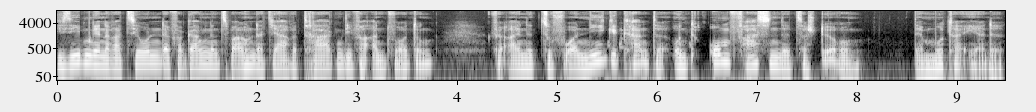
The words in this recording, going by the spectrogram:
Die sieben Generationen der vergangenen 200 Jahre tragen die Verantwortung für eine zuvor nie gekannte und umfassende Zerstörung der Mutter Erde,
